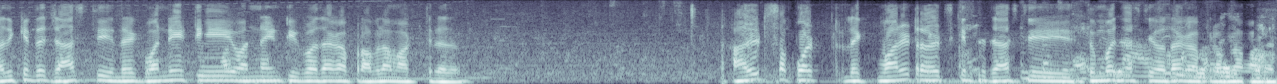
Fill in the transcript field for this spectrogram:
ಅದಕ್ಕಿಂತ ಜಾಸ್ತಿ. ಅಂದ್ರೆ ಒನ್ ಏಯ್ಟಿ ಒನ್ ನೈಂಟಿಗೆ ಹೋದಾಗ ಪ್ರಾಬ್ಲಮ್ ಆಗ್ತಿರೋದು. Hertz support like monitor hertz ಗಿಂತ ಜಾಸ್ತಿ ತುಂಬಾ ಜಾಸ್ತಿ ಹೋದಾಗ ಪ್ರಾಬ್ಲಮ್ ಆಗುತ್ತೆ.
